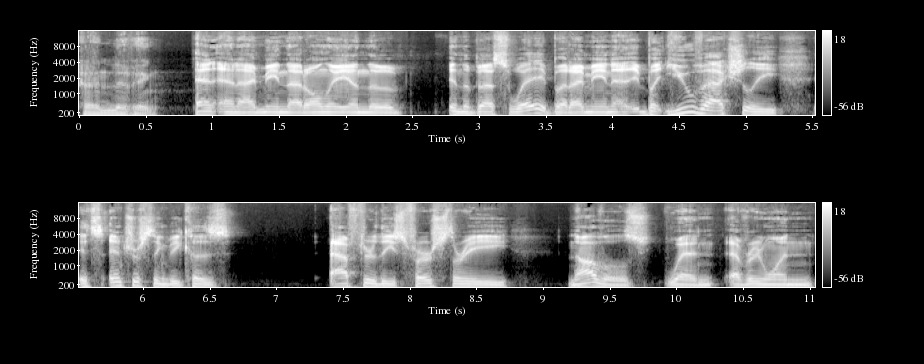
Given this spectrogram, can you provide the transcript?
and living. And and I mean that only in the in the best way, but I mean uh, but you've actually it's interesting because after these first 3 novels when everyone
